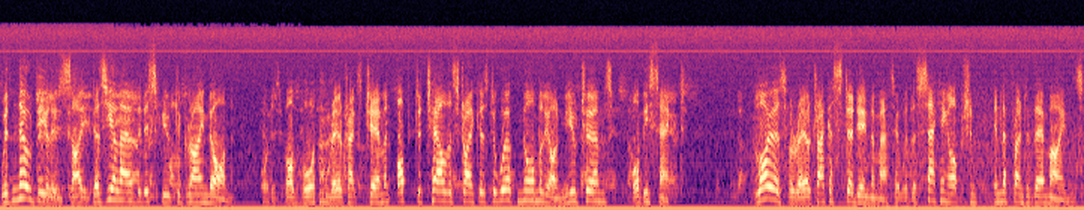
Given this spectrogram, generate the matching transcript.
With no deal in sight, does he allow the dispute to grind on? Or does Bob Horton, Railtrack's chairman, opt to tell the strikers to work normally on new terms or be sacked? Lawyers for Railtrack are studying the matter with the sacking option in the front of their minds.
